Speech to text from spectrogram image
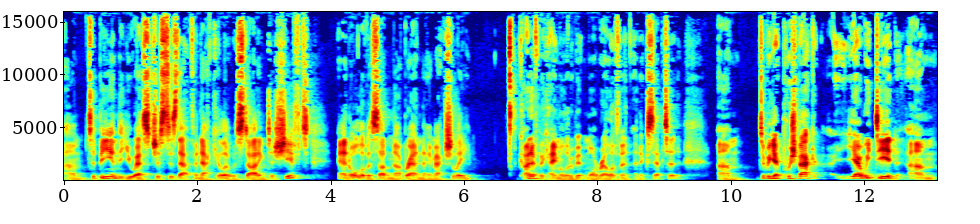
um, to be in the US just as that vernacular was starting to shift, and all of a sudden, our brand name actually kind of became a little bit more relevant and accepted. Um, did we get pushback? Yeah, we did, um,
